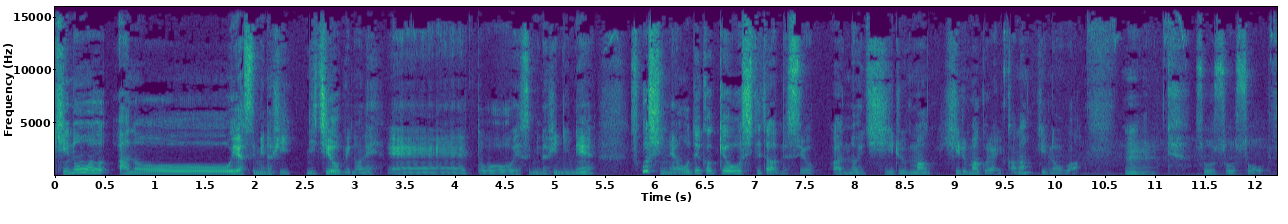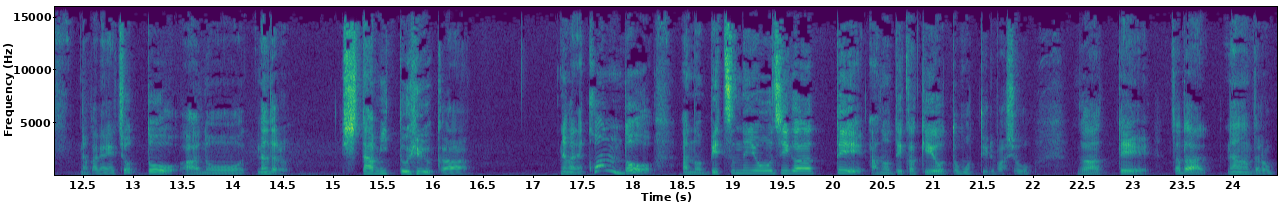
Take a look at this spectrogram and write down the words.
昨日、あの、お休みの日、日曜日のね、えー、っと、お休みの日にね、少しね、お出かけをしてたんですよ。あの、昼間、昼間ぐらいかな昨日は。うん。そうそうそう。なんかね、ちょっと、あの、なんだろう、下見というか、なんかね、今度、あの、別の用事があって、あの、出かけようと思っている場所があって、ただ、なんだろう、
